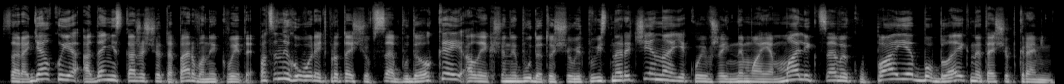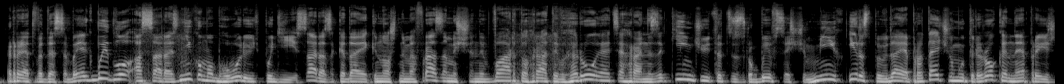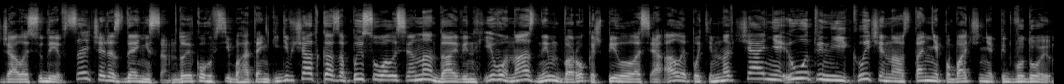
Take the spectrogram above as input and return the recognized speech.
Сара дякує, а Деніс каже, що тепер вони квити. Пацани говорять про те, що все буде окей, але якщо не буде, то що відповість наречена, якої вже й немає. Малік це викупає, бо Блейк не те, щоб кремінь. Ред веде себе як бидло, а Сара з Ніком обговорюють події. Сара закидає кіношними фразами, що не варто грати в героя, ця гра не закінчується, ти зробив все, що міг, і розповідає про те, чому три роки не приїжджала сюди. Все через Деніса, до якого всі багатенькі дівчатка записувалися на дайвінг, і вона з ним два роки шпілилася, але потім навчання, і от він її кличе на останнє побачення під водою.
